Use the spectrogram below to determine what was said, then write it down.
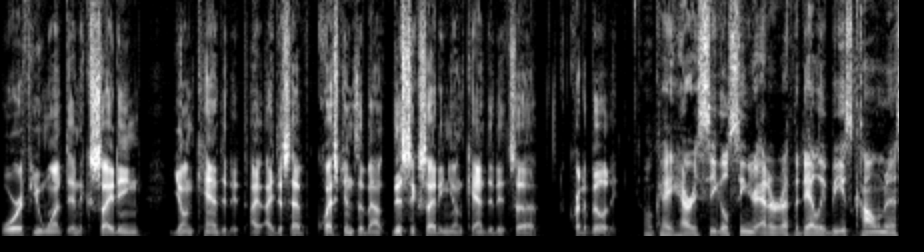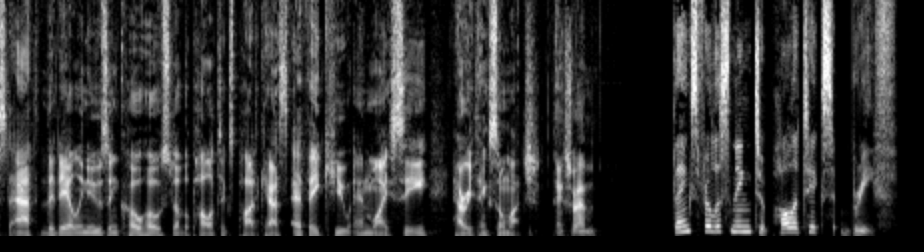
or if you want an exciting young candidate. I, I just have questions about this exciting young candidate's uh, credibility. Okay, Harry Siegel, senior editor at the Daily Beast, columnist at the Daily News, and co host of the politics podcast FAQ NYC. Harry, thanks so much. Thanks for having me. Thanks for listening to Politics Brief.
